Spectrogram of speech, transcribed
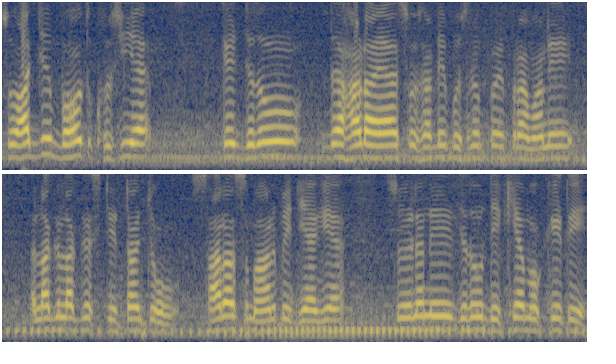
ਸੋ ਅੱਜ ਬਹੁਤ ਖੁਸ਼ੀ ਹੈ ਕਿ ਜਦੋਂ ਦਾ ਹੜ੍ਹ ਆਇਆ, ਸੋ ਸਾਡੇ ਮੁਸਲਿਮ ਭ- ਭਰਾਵਾਂ ਨੇ ਅਲੱਗ-ਅਲੱਗ ਸਟੇਟਾਂ ਚੋਂ ਸਾਰਾ ਸਮਾਨ ਭੇਜਿਆ ਗਿਆ। ਸੋ ਇਹਨਾਂ ਨੇ ਜਦੋਂ ਦੇਖਿਆ ਮੌਕੇ ਤੇ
